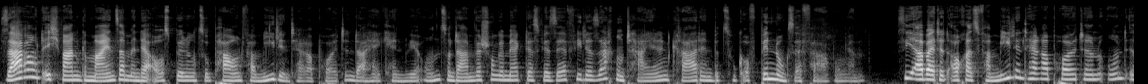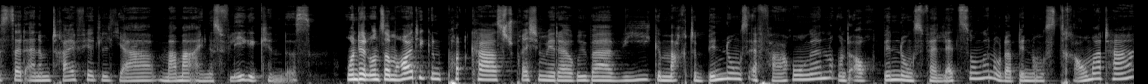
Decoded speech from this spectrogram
Sarah und ich waren gemeinsam in der Ausbildung zur Paar- und Familientherapeutin, daher kennen wir uns und da haben wir schon gemerkt, dass wir sehr viele Sachen teilen, gerade in Bezug auf Bindungserfahrungen. Sie arbeitet auch als Familientherapeutin und ist seit einem Dreivierteljahr Mama eines Pflegekindes. Und in unserem heutigen Podcast sprechen wir darüber, wie gemachte Bindungserfahrungen und auch Bindungsverletzungen oder Bindungstraumata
